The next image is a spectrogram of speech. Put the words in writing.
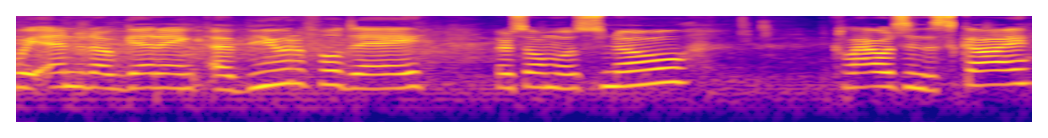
we ended up getting a beautiful day. There's almost no clouds in the sky.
